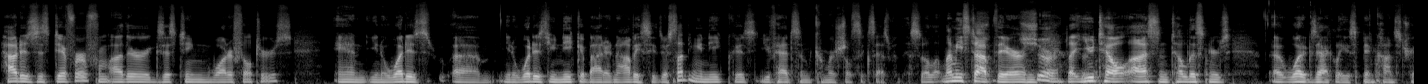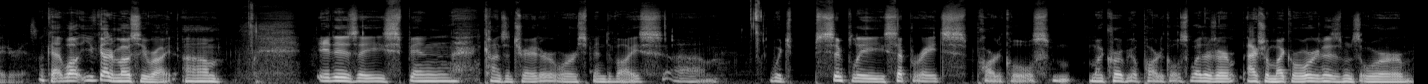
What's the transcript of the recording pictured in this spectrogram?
how does this differ from other existing water filters, and you know what is um, you know what is unique about it? And obviously there's something unique because you've had some commercial success with this. So let me stop there and sure, let sure. you tell us and tell listeners uh, what exactly a spin concentrator is. Okay well you've got it mostly right. Um, it is a spin concentrator or a spin device um, which simply separates particles microbial particles whether they're actual microorganisms or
